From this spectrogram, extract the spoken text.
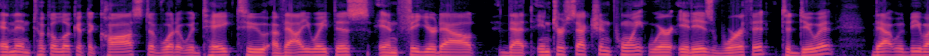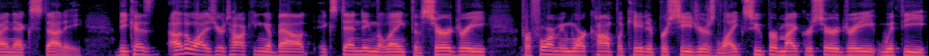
and then took a look at the cost of what it would take to evaluate this and figured out that intersection point where it is worth it to do it, that would be my next study. Because otherwise, you're talking about extending the length of surgery, performing more complicated procedures like super microsurgery with the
